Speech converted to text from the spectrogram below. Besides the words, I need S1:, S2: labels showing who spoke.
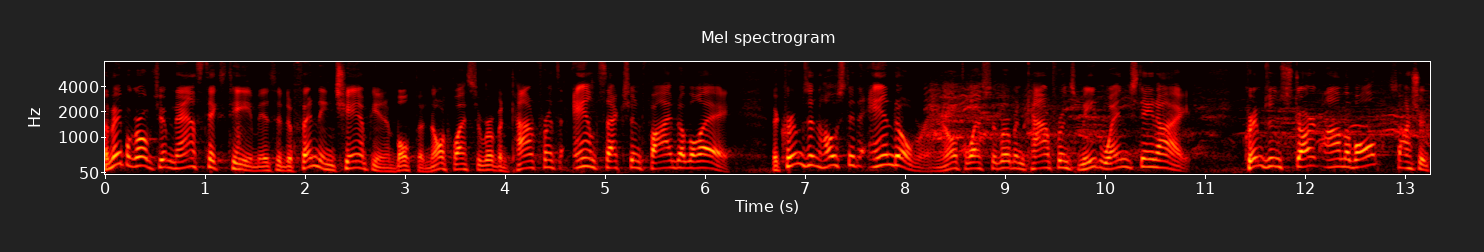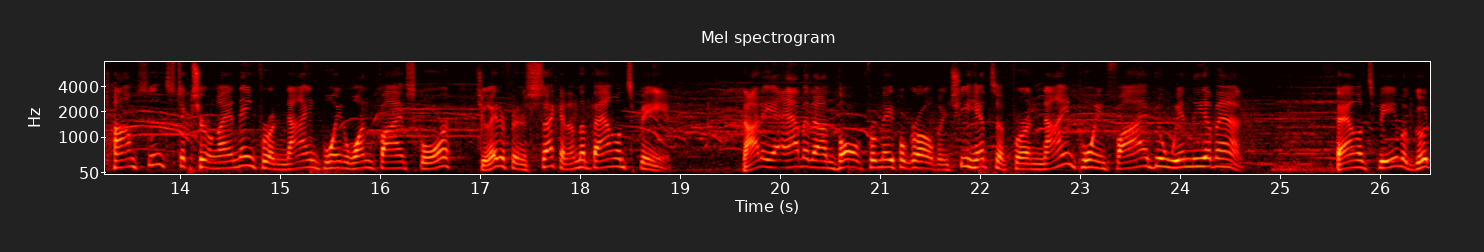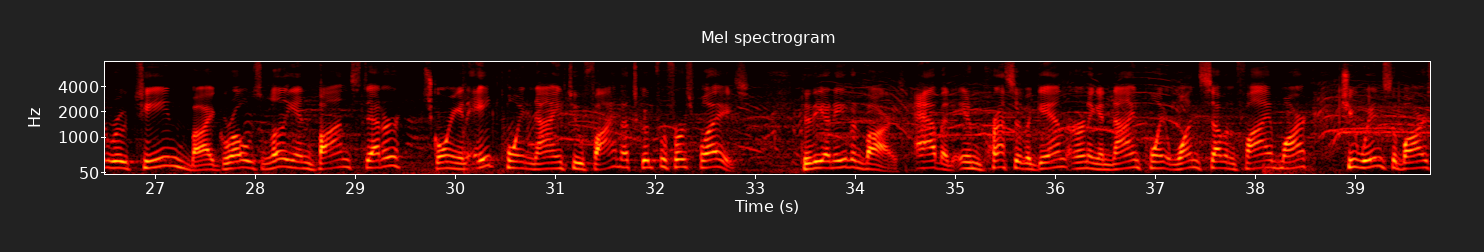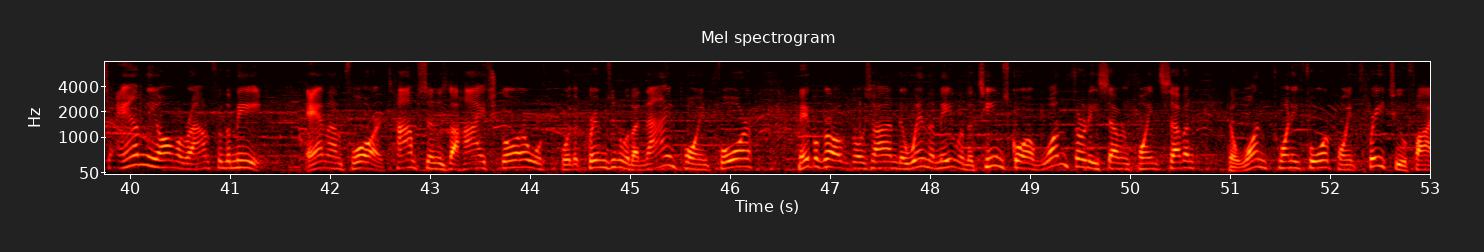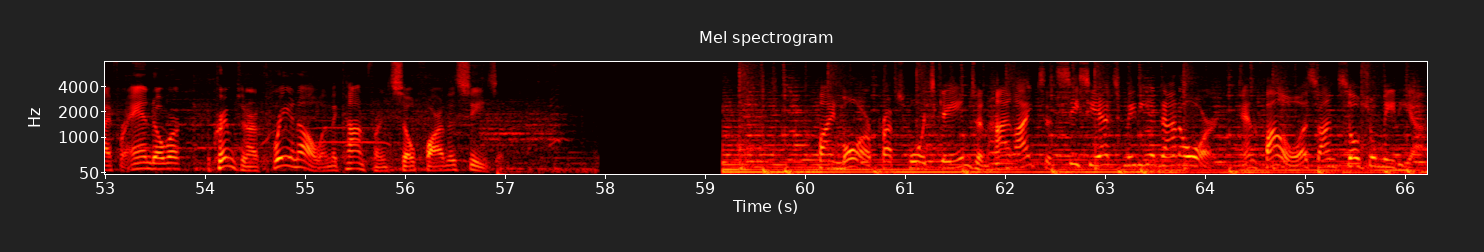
S1: The Maple Grove gymnastics team is a defending champion in both the Northwest Suburban Conference and Section 5AA. The Crimson hosted Andover in the Northwest Suburban Conference meet Wednesday night. Crimson start on the vault. Sasha Thompson sticks her landing for a 9.15 score. She later finished second on the balance beam. Nadia Abid on vault for Maple Grove, and she hits it for a 9.5 to win the event. Balance beam, a good routine by Grove's Lillian Bonstetter, scoring an 8.925. That's good for first place. To the uneven bars, Abid impressive again, earning a 9.175 mark. She wins the bars and the all-around for the meet. And on floor, Thompson is the high scorer for the Crimson with a 9.4. Maple Grove goes on to win the meet with a team score of 137.7 to 124.325 for Andover. The Crimson are 3-0 in the conference so far this season.
S2: Find more prep sports games and highlights at ccxmedia.org and follow us on social media.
